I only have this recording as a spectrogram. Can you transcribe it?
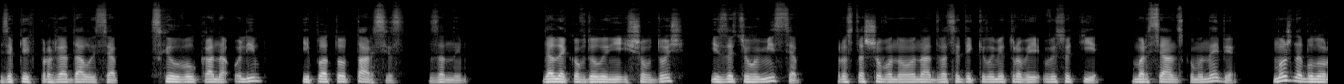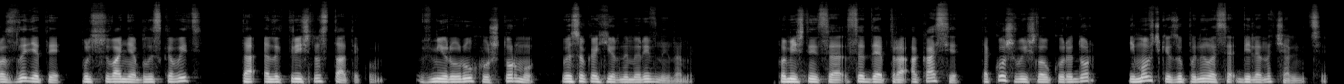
з яких проглядалися схил вулкана Олімп і плато Тарсіс за ним. Далеко в долині йшов дощ, і з-за цього місця, розташованого на 20-кілометровій висоті марсіанському небі, можна було розглядіти пульсування блискавиць та електричну статику в міру руху шторму високогірними рівнинами. Помічниця Седептра Акасі також вийшла у коридор і мовчки зупинилася біля начальниці.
